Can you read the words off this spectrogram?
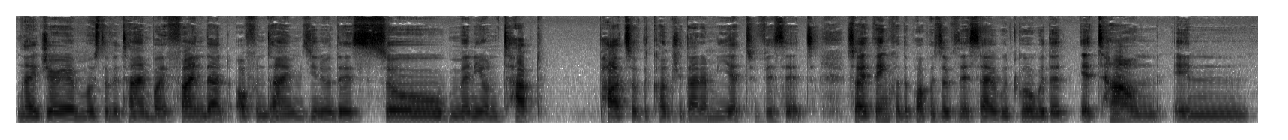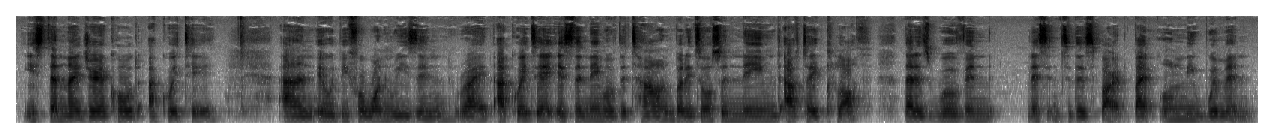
Nigeria most of the time, but I find that oftentimes, you know, there's so many untapped parts of the country that I'm yet to visit. So I think for the purpose of this, I would go with a, a town in eastern Nigeria called Akwete. And it would be for one reason, right? Akwete is the name of the town, but it's also named after a cloth that is woven, listen to this part, by only women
